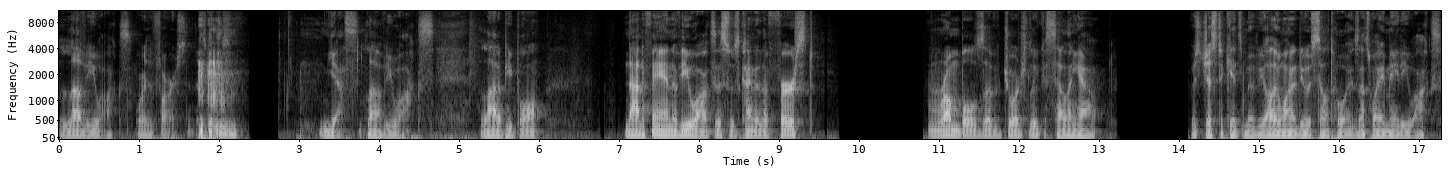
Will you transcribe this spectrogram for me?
love Ewoks. or the farce. Yes, love Ewoks. A lot of people not a fan of Ewoks. This was kind of the first rumbles of George Lucas selling out. It was just a kids movie. All he wanted to do was sell toys. That's why he made Ewoks.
